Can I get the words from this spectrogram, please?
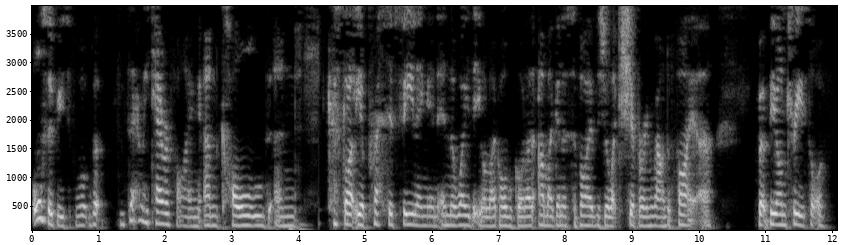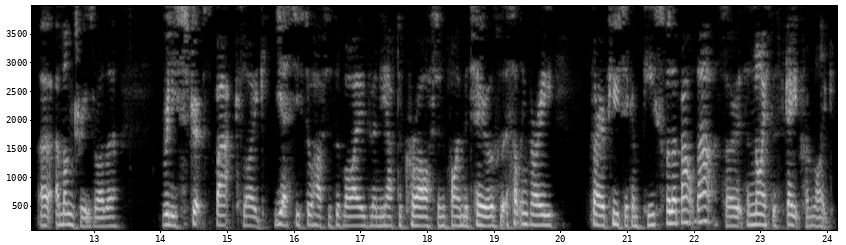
also beautiful, but very terrifying and cold and slightly oppressive feeling in, in the way that you're like, oh god, am I going to survive as you're like shivering around a fire? But beyond trees, sort of, uh, among trees rather, really strips back like, yes, you still have to survive and you have to craft and find materials, but there's something very therapeutic and peaceful about that. So it's a nice escape from like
